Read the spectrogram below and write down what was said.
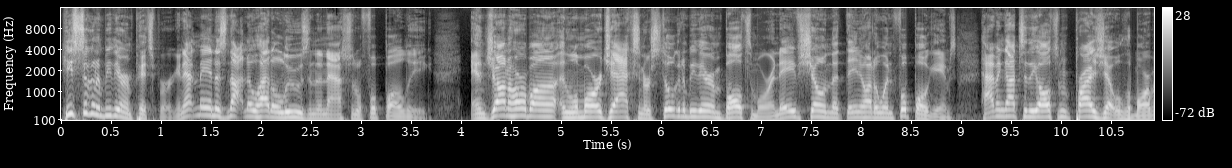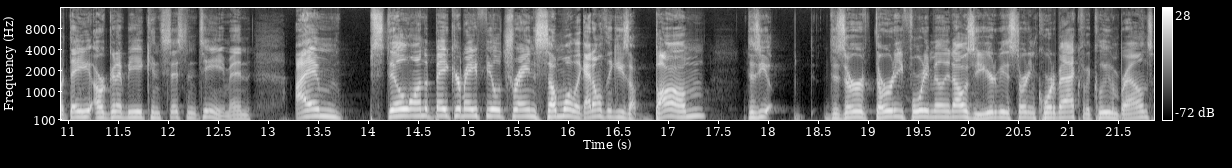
he's still going to be there in Pittsburgh. And that man does not know how to lose in the National Football League. And John Harbaugh and Lamar Jackson are still going to be there in Baltimore, and they've shown that they know how to win football games. Haven't got to the ultimate prize yet with Lamar, but they are going to be a consistent team. And I am still on the Baker Mayfield train somewhat. Like, I don't think he's a bum. Does he deserve 30, 40 million dollars a year to be the starting quarterback for the Cleveland Browns?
